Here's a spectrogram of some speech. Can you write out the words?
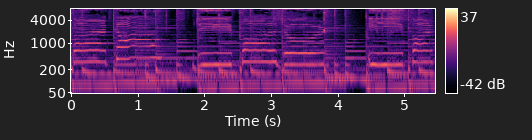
for cow, D for door, E for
